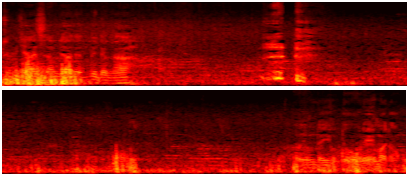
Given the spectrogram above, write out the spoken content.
သူကြဆံပြ တဲ့ဒီတကားအယုံတိုင်းတော့ရဲမှာတော့မ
